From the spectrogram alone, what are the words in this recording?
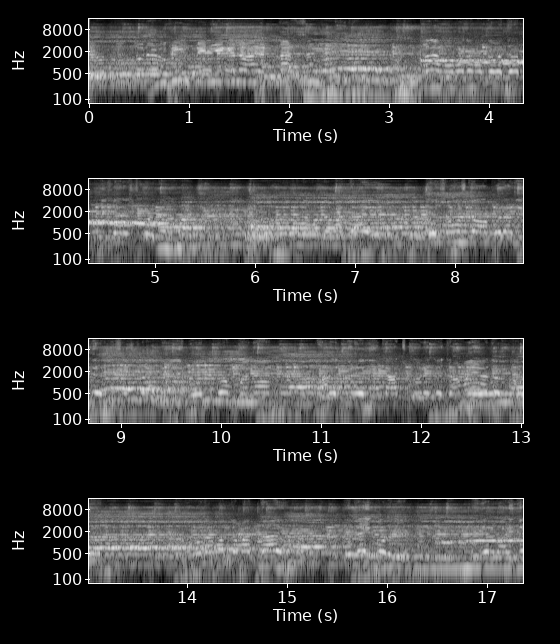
এবার এই সমস্ত অপরাধীদের ভারত বিরোধী কাজ করে যে জামাই আদর। মমতা বন্দ্যোপাধ্যায় এটাই করবে নিজের বাড়িতে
